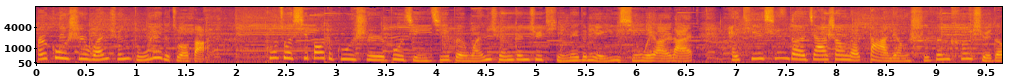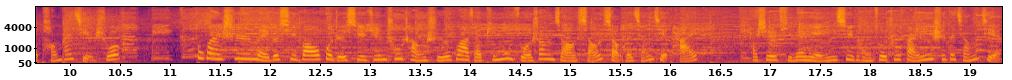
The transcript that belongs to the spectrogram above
而故事完全独立的做法。工作细胞的故事不仅基本完全根据体内的免疫行为而来，还贴心的加上了大量十分科学的旁白解说。不管是每个细胞或者细菌出场时挂在屏幕左上角小小的讲解牌。还是体内免疫系统做出反应时的讲解，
